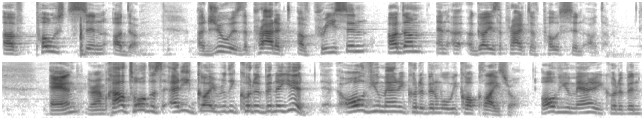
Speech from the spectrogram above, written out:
of post-sin Adam. A Jew is the product of pre-sin Adam, and a, a goy is the product of post-sin Adam. And Ramchal told us any goy really could have been a Yid. All of humanity could have been what we call Klal All of humanity could have been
